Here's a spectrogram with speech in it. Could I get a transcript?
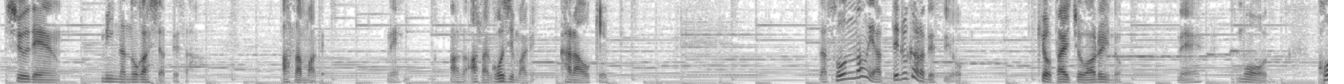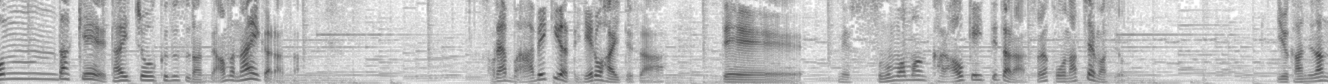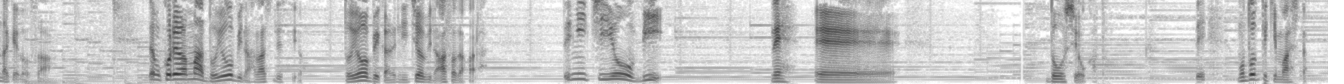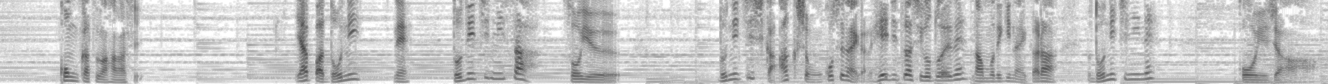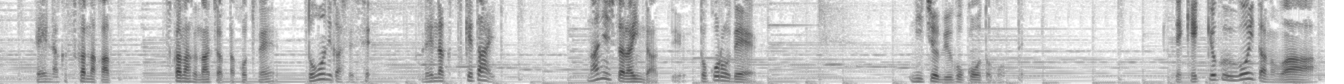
終電みんな逃しちゃってさ、朝まで。ね。あの、朝5時までカラオケって。だそんなのやってるからですよ。今日体調悪いの。ね。もう、こんだけ体調を崩すなんてあんまないからさ。そりゃバーベキューやってゲロ吐いてさ、で、ね、そのままカラオケ行ってたら、そりゃこうなっちゃいますよ。いう感じなんだけどさ。でもこれはまあ土曜日の話ですよ。土曜日から日曜日の朝だから。で、日曜日、ね、えー、どうしようかと。で、戻ってきました。婚活の話。やっぱ土日、ね、土日にさ、そういう、土日しかアクション起こせないから、平日は仕事でね、何もできないから、土日にね、こういうじゃあ、連絡つかなか、つかなくなっちゃったことね、どうにかしてせ、連絡つけたいと。何したらいいんだっていうところで、日曜日動こうと思って。で、結局動いたのは、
